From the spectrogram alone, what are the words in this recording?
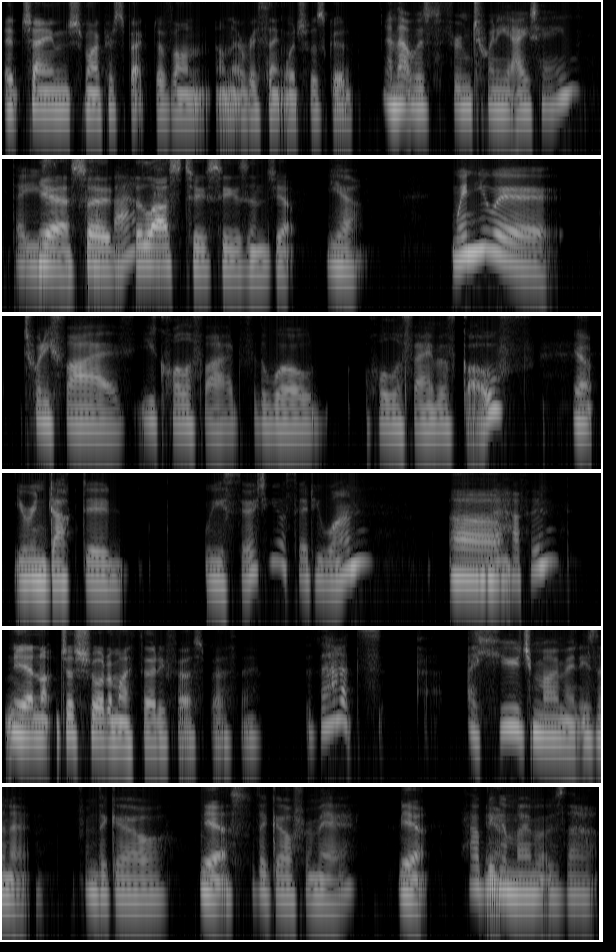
it changed my perspective on on everything, which was good. And that was from 2018 that you yeah. So back? the last two seasons, yeah. Yeah. When you were 25, you qualified for the World Hall of Fame of Golf. Yep. You're inducted, were you 30 or 31 when that Um, happened? yeah, not just short of my thirty first birthday. That's a huge moment, isn't it? From the girl, Yes. the girl from Ayr. Yeah. How big Yeah. a moment was that?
